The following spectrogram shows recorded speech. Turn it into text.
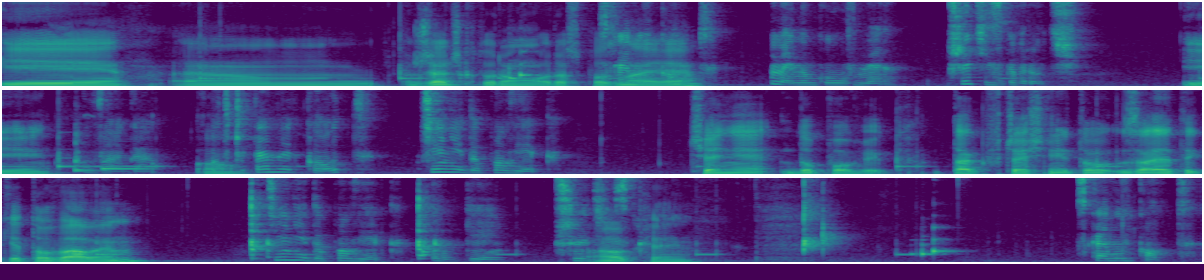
i em, rzecz, którą rozpoznaję. Menu główne. Przycisk wróć. i Uwaga. Odczytany kod. Cienie do powiek. cienie do powiek. Tak wcześniej to zaetykietowałem. Cienie do powiek. Drugi. Przycisk. Okej. Skanuj kod.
